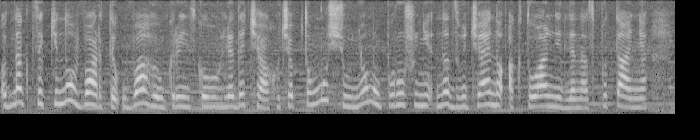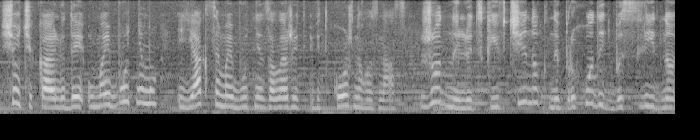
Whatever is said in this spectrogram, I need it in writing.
Однак це кіно варте уваги українського глядача, хоча б тому, що у ньому порушені надзвичайно актуальні для нас питання, що чекає людей у майбутньому і як це майбутнє залежить від кожного з нас. Жодний людський вчинок не проходить безслідно,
